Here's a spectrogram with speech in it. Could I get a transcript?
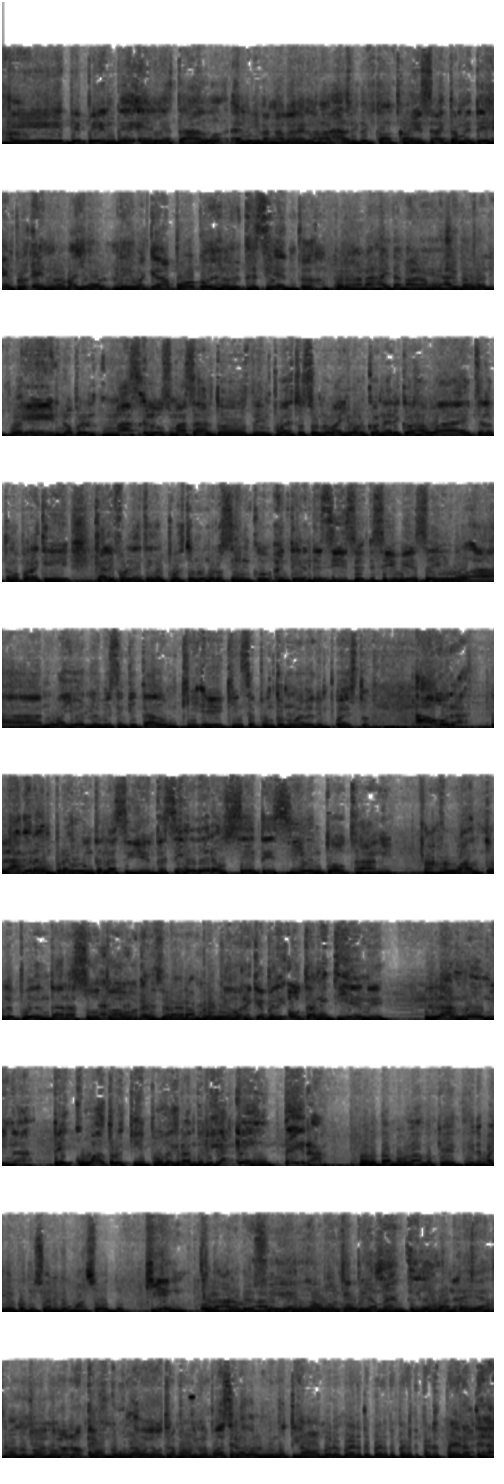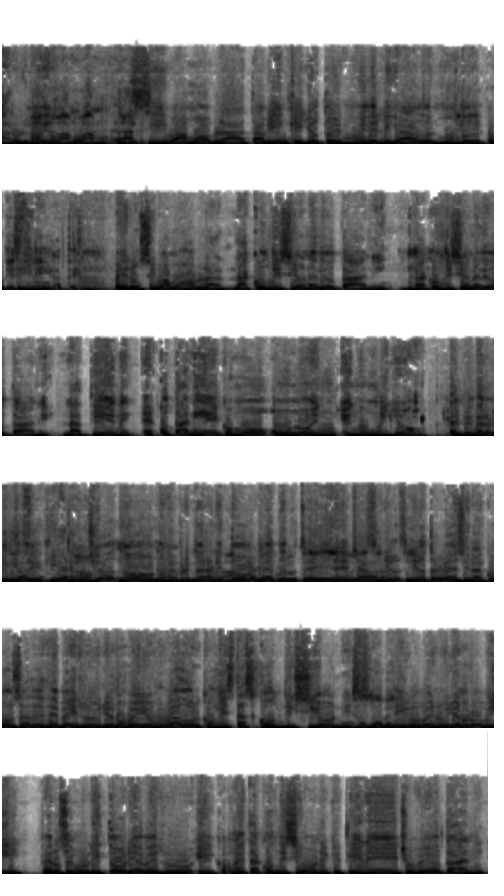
Que depende el estado, eh, le iban a dar en la Back madre. Exactamente, ejemplo, en Nueva York le iba a quedar poco de los 700. Pero en Anaheim también es mucho alto el impuesto. Eh, no, pero más, los más altos de impuestos son Nueva York, Connecticut, Hawaii, te lo tengo por aquí. California está en el puesto número 5, ¿entiendes? Si, si, si hubiese ido a Nueva York, le hubiesen quitado un eh, 15.9 de impuestos. Ahora, la gran pregunta es la siguiente. Si le dieron 700 a Otani, ¿cuánto le pueden dar a Soto ahora? Esa es la gran pregunta. ahora hay que pedir- Otani tiene la nómina de cuatro equipos de Grande Liga entera. Pero estamos hablando que tiene mayor condiciones que Juan Soto. ¿Quién? Claro que sí, no, Porque obviamente. pincha Y batea. No, no, no, no. No, no, es una o es otra, porque no, puede hacer las dos al mismo tiempo. No, pero espérate, espérate, espérate, espérate, espérate, Harold. Vamos, vamos, vamos, dale. Si vamos a hablar, está bien que yo estoy muy desligado del mundo deportivo. Pero si vamos a hablar, las condiciones de Otani, las condiciones de Otani las tiene. eh, Otani es como uno en, un millón. El primero en la historia. Yo, no, no es el primero en la historia. Yo- te voy a decir una cosa. Desde Beirut yo no veía un jugador con estas condiciones. No, ya. Digo, Beirut yo no lo vi, pero según la historia, Beirut y con estas condiciones que tiene Shohei Otani,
